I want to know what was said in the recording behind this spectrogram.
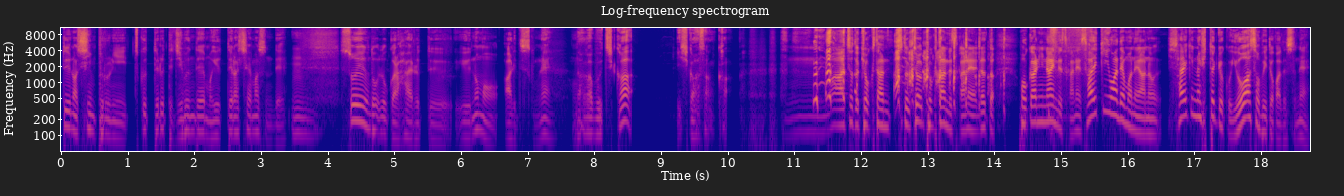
ていうのはシンプルに作ってるって自分でも言ってらっしゃいますんでうん、そういうのどどこから入るっていうのもありですけどね。うん長渕か石川さんか。うーんまあちょっと極端、ちょっと極端ですかね。ちょっと他にないんですかね。最近はでもね、あの、最近のヒット曲、夜遊びとかですね。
